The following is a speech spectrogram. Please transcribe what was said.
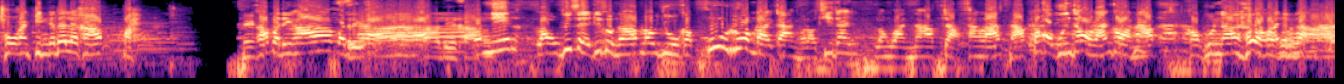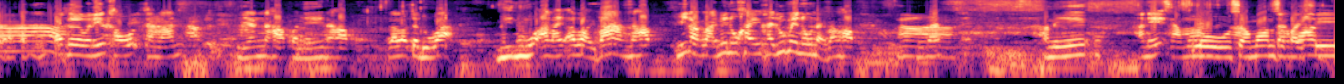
โชว์กันกินกันได้เลยครับไปโอ เคครับสวัสดีครับสวัสดีครับสวัสดีครับ วันนี้เราพิเศษที่สุดนะครับ เราอยู่กับผู้ร่วมรายการของเราที่ได้รางวัลนะครับ จากทางร้านนะครับต้องขอบคุณเจ้าของร้านก่อนนะครับ ขอบคุณนะเจ้าของร้านขอบคุณครับก็คือวันนี้เขาทางร้านเลี้ยงนะครับ วันนี้นะครับ แล้วเราจะดูว่าเมนูอะไรอร่อยบ้างนะครับ มีหลากหลายเมนูใครใครรู้เมนูไหนบ้างครับรู้ไหมอันนี้ อันนี้โรลแซลมอน spicy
